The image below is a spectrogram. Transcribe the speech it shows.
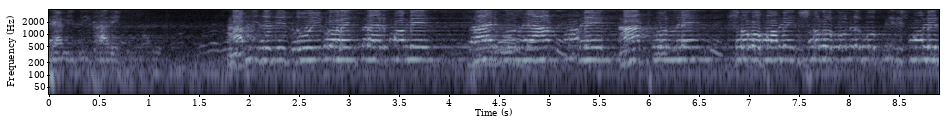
জ্যামিতিক খারে আপনি যদি দুই করেন, চার পাবেন, চার করলে আট পাবেন, আট করলে ষোলো পাবেন, ষোলো করলে বত্রিশ পাবেন।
